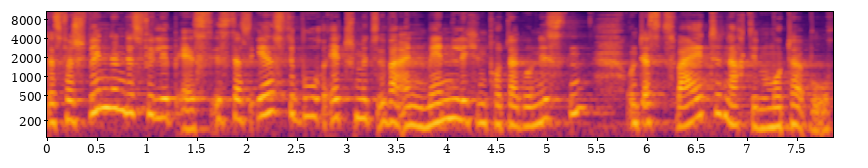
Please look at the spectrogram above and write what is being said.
Das Verschwinden des Philipp S. ist das erste Buch Edschmidts über einen männlichen Protagonisten und das zweite nach dem Mutterbuch.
